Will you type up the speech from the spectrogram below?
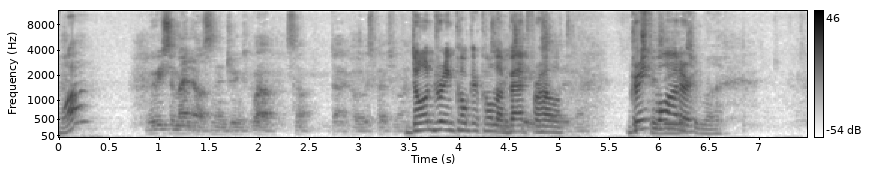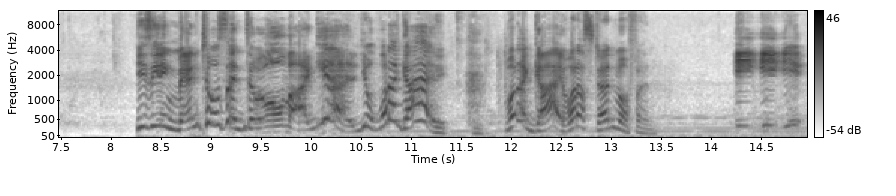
What? gonna read some Mentos and then drink, well, it's not Diet Cola, it's Pepsi Man. Don't drink Coca-Cola, bad two, for health. it's fine. Drink water. easy as work. He's eating Mentos and oh my god. Yo, what a guy. What a guy. What a stud muffin. Eat, eat, eat.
